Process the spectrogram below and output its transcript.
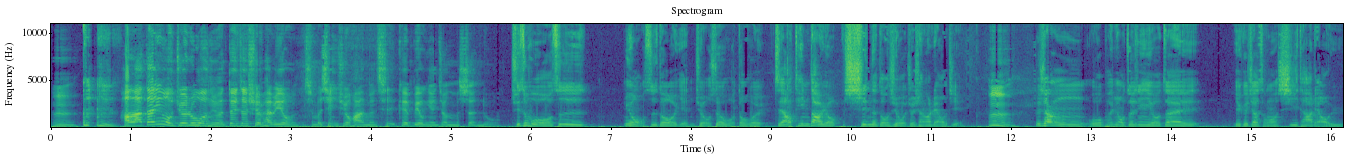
嗯，好啦，但因为我觉得如果你们对这学派没有什么兴趣的话，你们其实可以不用研究那么深入。其实我是因为我是都有研究，所以我都会只要听到有新的东西，我就想要了解。嗯，就像我朋友最近也有在有一个叫什么西塔疗愈，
